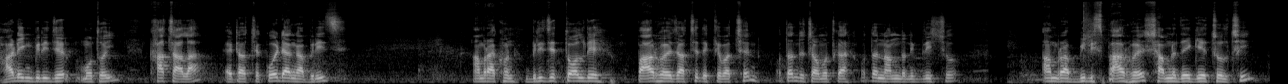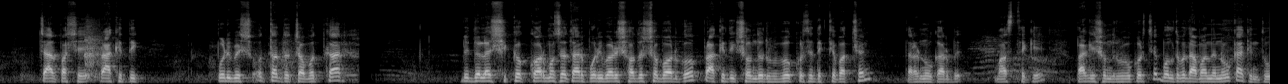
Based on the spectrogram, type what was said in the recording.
হার্ডিং ব্রিজের মতোই খাঁচালা এটা হচ্ছে কৈডাঙ্গা ব্রিজ। আমরা এখন ব্রিজের তল দিয়ে পার হয়ে যাচ্ছে, দেখতে পাচ্ছেন। অত্যন্ত চমৎকার, অত্যন্ত নান্দনিক দৃশ্য। আমরা ব্রিজ পার হয়ে সামনে দিয়ে গিয়ে চলছি। চারপাশে প্রাকৃতিক পরিবেশ অত্যন্ত চমৎকার। বিদ্যালয়ের শিক্ষক কর্মচারী তার পরিবারের সদস্যবর্গ প্রাকৃতিক সৌন্দর্য উপভোগ করছে দেখতে পাচ্ছেন। তারা নৌকার মাছ থেকে প্রাকৃতিক সৌন্দর্য উপভোগ করছে। বলতে বলতে আমাদের নৌকা কিন্তু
